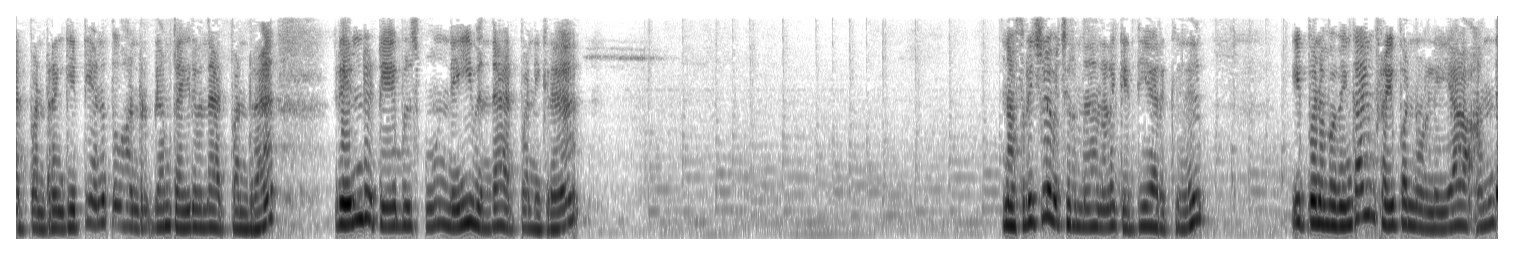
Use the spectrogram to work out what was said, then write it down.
ஆட் பண்ணுறேன் கெட்டியான டூ ஹண்ட்ரட் கிராம் தயிர் வந்து ஆட் பண்ணுறேன் ரெண்டு டேபிள் ஸ்பூன் நெய் வந்து ஆட் பண்ணிக்கிறேன். நான் ஃப்ரிட்ஜில் வச்சுருந்தேன் அதனால் கெட்டியாக இருக்குது இப்போ நம்ம வெங்காயம் ஃப்ரை பண்ணோம் இல்லையா? அந்த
